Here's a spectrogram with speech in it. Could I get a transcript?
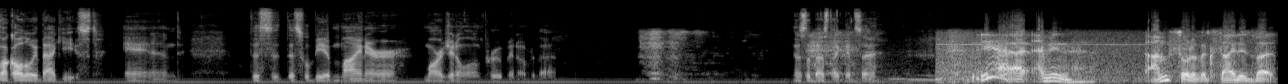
walk all the way back east, and this is this will be a minor marginal improvement over that. That's the best I could say. Yeah, I, I mean, I'm sort of excited, but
